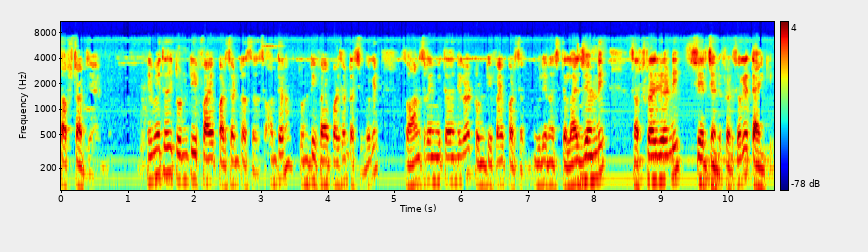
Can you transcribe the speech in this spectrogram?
సబ్స్టార్ట్ చేయండి. ఏమవుతుంది ట్వంటీ ఫైవ్ పర్సెంట్ వస్తుంది. సో అంతేనా? ట్వంటీ ఫైవ్ పర్సెంట్ వచ్చింది. ఓకే? సో ఆన్సర్ ఏమవుతుందండి ఇక్కడ? Twenty five percent. వీడియో నచ్చితే లైక్ చేయండి సబ్స్క్రైబ్ చేయండి షేర్ చేయండి ఫ్రెండ్స్. ఓకే? Thank you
